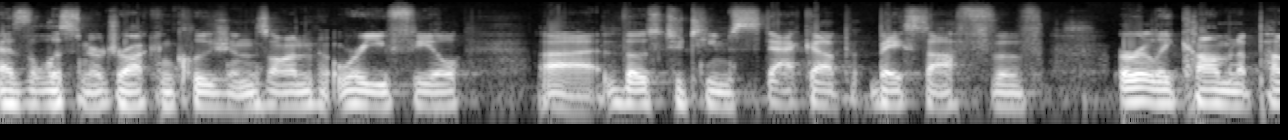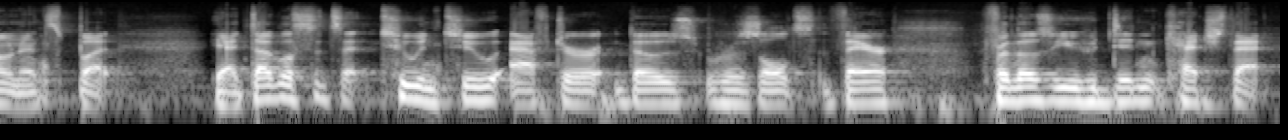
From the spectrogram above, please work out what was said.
as the listener, draw conclusions on where you feel uh, those two teams stack up based off of early common opponents. But yeah, Douglas sits at two and two after those results there. For those of you who didn't catch that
